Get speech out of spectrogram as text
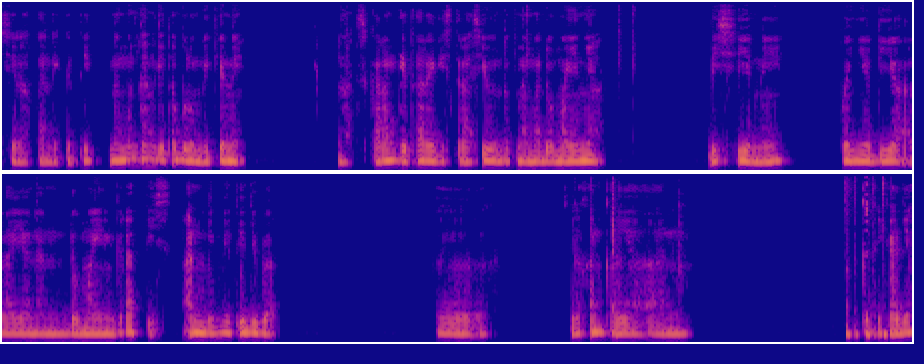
Silahkan diketik. Namun kan kita belum bikin nih. Nah, sekarang kita registrasi untuk nama domainnya. Di sini penyedia layanan domain gratis, unlimited juga. Eh, silakan kalian ketik aja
